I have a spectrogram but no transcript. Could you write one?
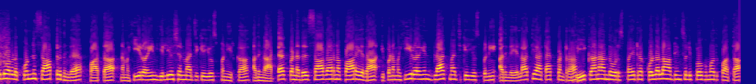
சொல்லி அவளை கொண்டு சாப்பிடுதுங்க. பார்த்தா நம்ம ஹீரோயின் இல்யூஷன் மேஜிக்கை யூஸ் பண்ணிருக்கா அதுங்க அட்டாக் பண்ணது சாதாரண பாறையை தான். இப்போ நம்ம ஹீரோயின் பிளாக் மேஜிக்கை யூஸ் பண்ணி அதுங்க எல்லாத்தையும் அட்டாக் பண்றா. வீக்கான அந்த ஒரு ஸ்பைடரை கொல்லலாம் அப்படின்னு சொல்லி போகும்போது பார்த்தா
